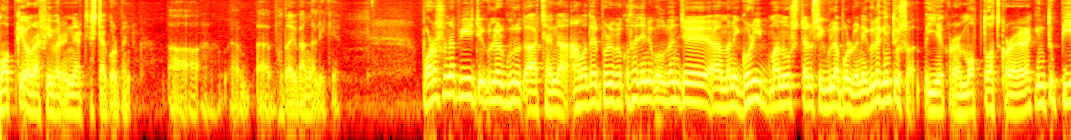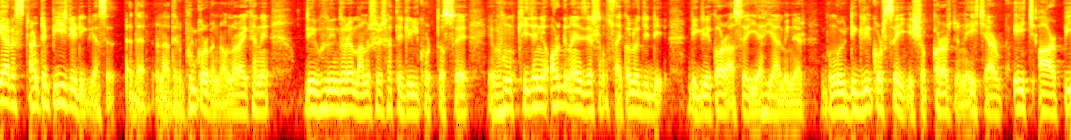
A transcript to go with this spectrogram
মপকে ওনার ফেভারে নেওয়ার চেষ্টা করবেন ভোদাই বাঙালিকে। পড়াশোনা পিএইচডিগুলোর গুরুত্ব আছে না, আমাদের পরিবার কোথায় জানি বলবেন যে মানে গরিব মানুষ টানুষ এগুলো বলবেন, এগুলো কিন্তু ইয়ে করার মপ্তওয়াজ করার, এরা কিন্তু পিআর স্টান্টে পিএইচডি ডিগ্রি আছে ওনাদের ভুল করবেন না, ওনারা এখানে দীর্ঘদিন ধরে মানুষের সাথে ডিল করতেছে এবং কি জানি অর্গানাইজেশন সাইকোলজি ডিগ্রি করা আছে ইয়াহি আমিনের, এবং ওই ডিগ্রি করছেই এইসব করার জন্য H R H R P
